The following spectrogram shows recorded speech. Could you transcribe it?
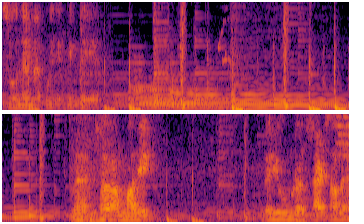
सोने में कोई तकलीफ़ नहीं है। मैं हंसाराम माली मेरी उम्र साठ साल हाँ,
